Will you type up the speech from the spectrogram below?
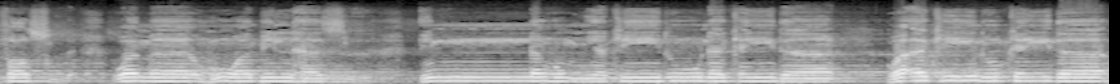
فصل. وما هو بالهزل إنهم يكيدون كيدا وأكيد كيدا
